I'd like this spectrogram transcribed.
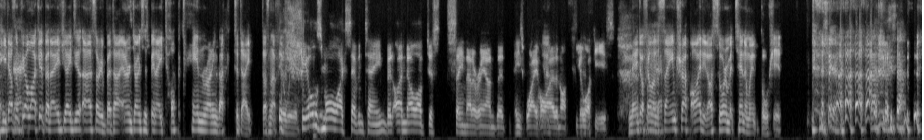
He doesn't feel like it, but AJ, di- uh, sorry, but uh, Aaron Jones has been a top 10 running back to date. Doesn't that feel it weird? feels more like 17, but I know I've just seen that around that he's way higher than I feel like he is. Manjot fell in the same trap I did. I saw him at 10 and went, bullshit. Yeah, that's exactly,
